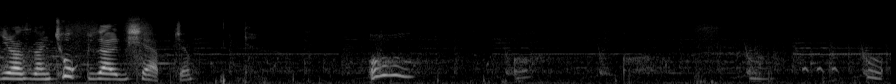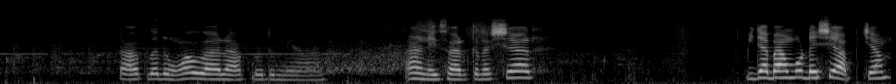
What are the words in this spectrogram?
Birazdan çok güzel bir şey yapacağım. Oo. Rahatladım. Vallahi rahatladım ya. Her neyse arkadaşlar. Bir de ben burada şey yapacağım.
